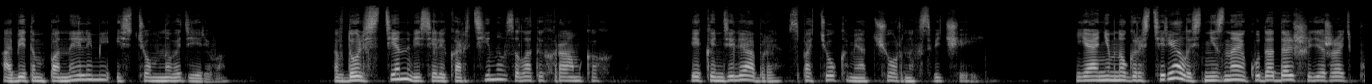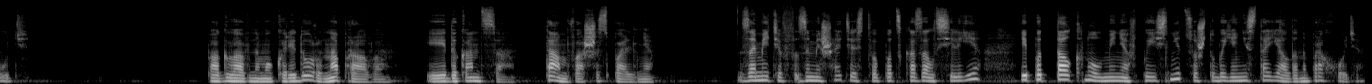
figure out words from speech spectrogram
обитым панелями из темного дерева. Вдоль стен висели картины в золотых рамках и канделябры с потеками от черных свечей. Я немного растерялась, не зная, куда дальше держать путь. По главному коридору направо и до конца. Там ваша спальня. Заметив замешательство, подсказал Селье и подтолкнул меня в поясницу, чтобы я не стояла на проходе.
